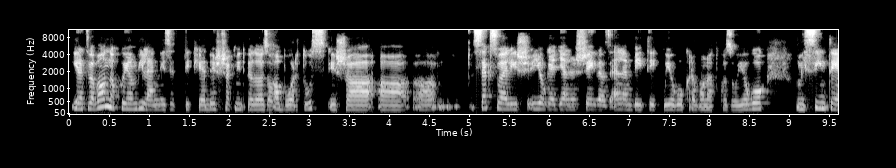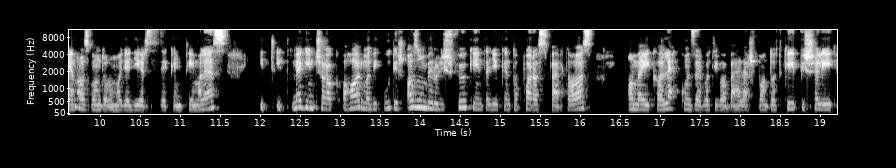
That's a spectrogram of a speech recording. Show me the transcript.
illetve vannak olyan világnézeti kérdések, mint például az abortusz és a, a, a szexuális jogegyenlőségre, az LMBTQ jogokra vonatkozó jogok, ami szintén azt gondolom, hogy egy érzékeny téma lesz, itt, itt megint csak a harmadik út, és azon belül is főként egyébként a paraszpárt az, amelyik a legkonzervatívabb álláspontot képviseli.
